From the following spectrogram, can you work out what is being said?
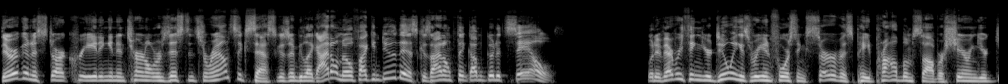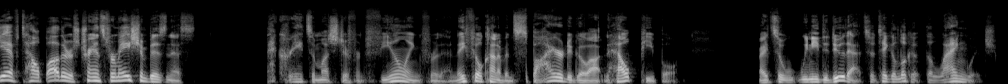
They're going to start creating an internal resistance around success because they'll be like, I don't know if I can do this because I don't think I'm good at sales. But if everything you're doing is reinforcing service, paid problem solver, sharing your gift, help others, transformation business, that creates a much different feeling for them. They feel kind of inspired to go out and help people. Right. So we need to do that. So take a look at the language.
